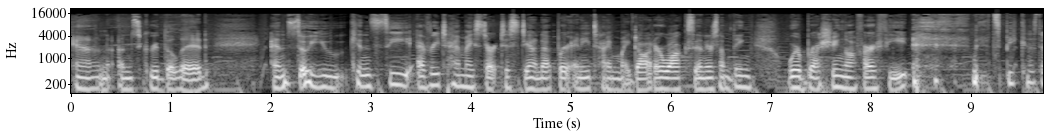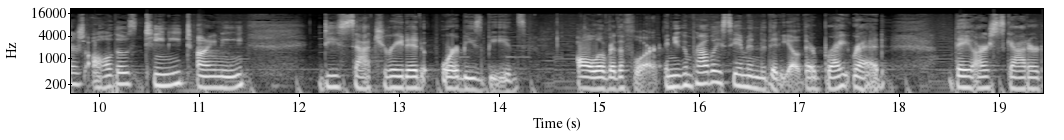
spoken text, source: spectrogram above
and unscrewed the lid. And so you can see every time I start to stand up or anytime my daughter walks in or something, we're brushing off our feet. it's because there's all those teeny tiny desaturated Orbeez beads all over the floor. And you can probably see them in the video. They're bright red. They are scattered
